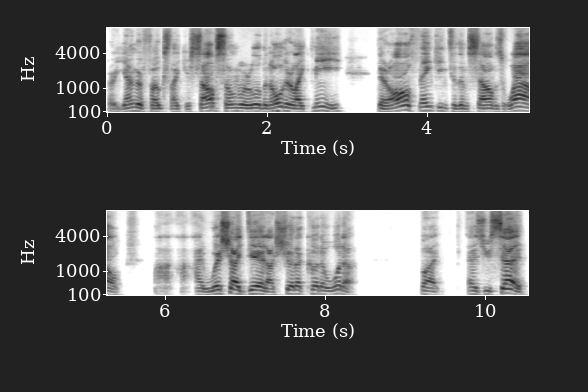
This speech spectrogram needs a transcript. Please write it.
are younger folks like yourself. Some of them are a little bit older like me they're all thinking to themselves, wow, I, I wish I did. I shoulda, coulda, woulda. But as you said,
